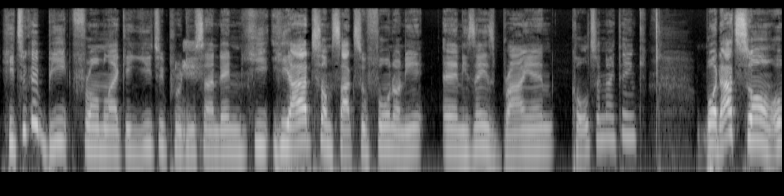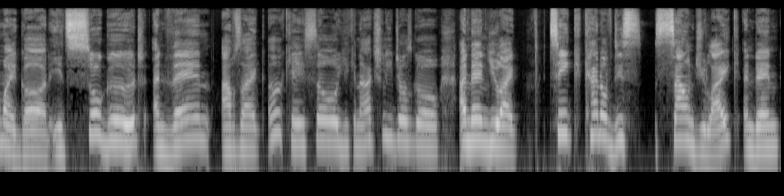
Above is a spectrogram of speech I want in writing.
he took a beat from like a YouTube producer and then he he had some saxophone on it, and his name is Brian Colton, I think. But that song, oh my god, it's so good. And then I was like, okay, so you can actually just go and then you like take kind of this sound you like and then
